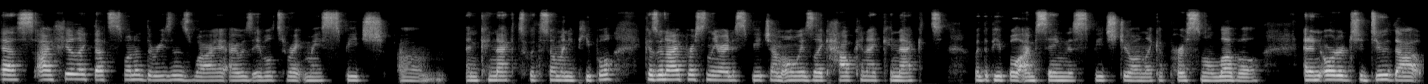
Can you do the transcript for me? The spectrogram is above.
Yes, I feel like that's one of the reasons why I was able to write my speech um, and connect with so many people. Because when I personally write a speech, I'm always like, how can I connect with the people I'm saying this speech to on like a personal level? And in order to do that,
